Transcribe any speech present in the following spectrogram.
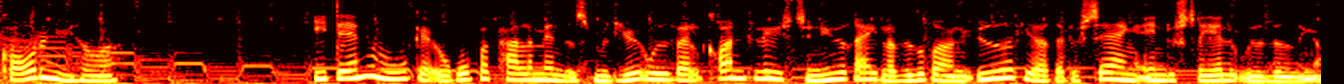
korte nyheder. I denne uge gav Europaparlamentets Miljøudvalg grønt lys til nye regler vedrørende yderligere reducering af industrielle udledninger.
